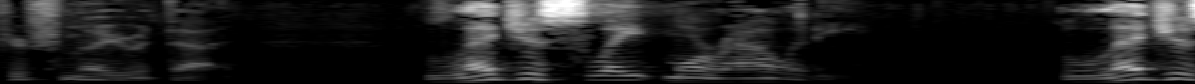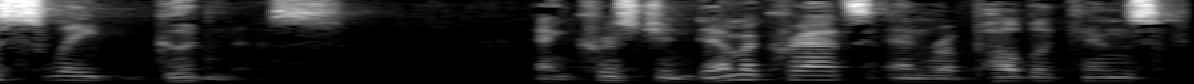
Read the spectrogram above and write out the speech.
if you're familiar with that. Legislate morality, legislate goodness. And Christian Democrats and Republicans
